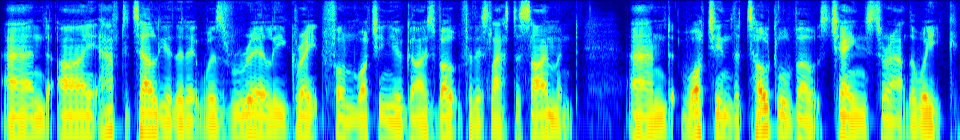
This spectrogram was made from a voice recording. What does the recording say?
And I have to tell you that it was really great fun watching you guys vote for this last assignment and watching the total votes change throughout the week.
